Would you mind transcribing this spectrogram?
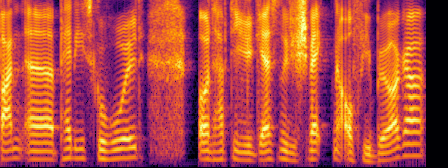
Bun, äh, Patties geholt und habe die gegessen und die schmeckten auch wie Burger.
